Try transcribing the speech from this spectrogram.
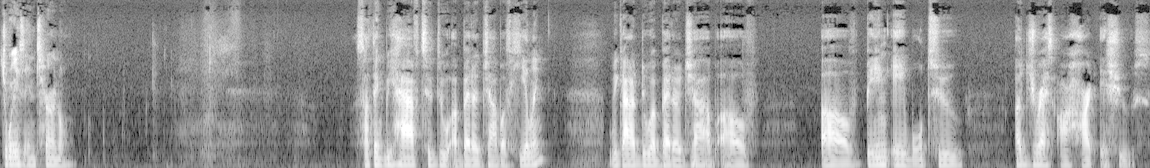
Joy is internal. So I think we have to do a better job of healing. We got to do a better job of of being able to address our heart issues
